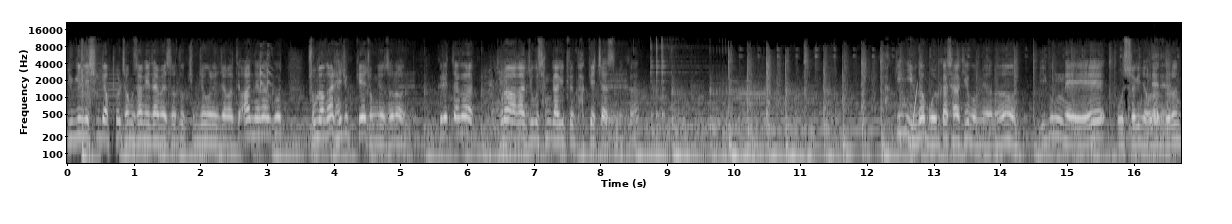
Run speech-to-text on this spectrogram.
6.12 싱가폴 정상회담에서도 김정은 위원장한테 아, 내가 그 조만간 해줄게 종전선언. 그랬다가 돌아와가지고 생각이 좀 바뀌었지 않습니까? 바뀐 이유가 뭘까 생각해 보면은 미국 내의 보수적인 여론들은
